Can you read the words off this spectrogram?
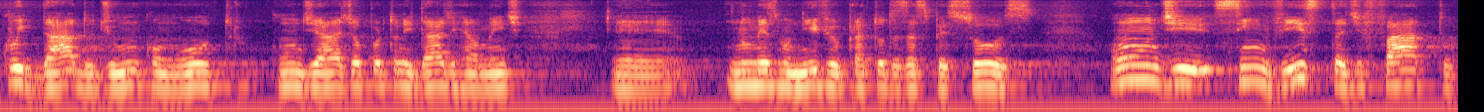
cuidado de um com o outro, onde haja oportunidade realmente é, no mesmo nível para todas as pessoas, onde se invista de fato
